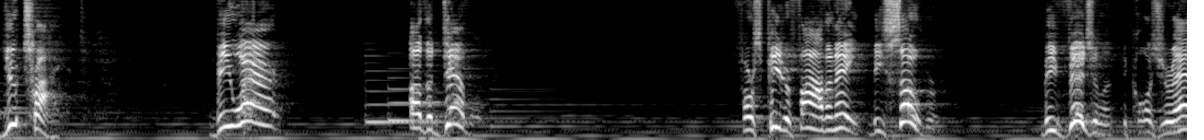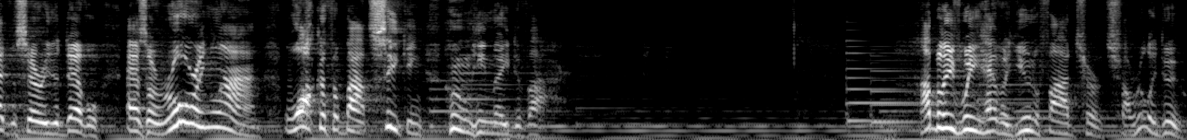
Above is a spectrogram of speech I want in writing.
You try it. Beware of the devil. 1 Peter 5 and 8. Be sober be vigilant because your adversary, the devil, as a roaring lion, walketh about seeking whom he may devour. I believe we have a unified church. I really do.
